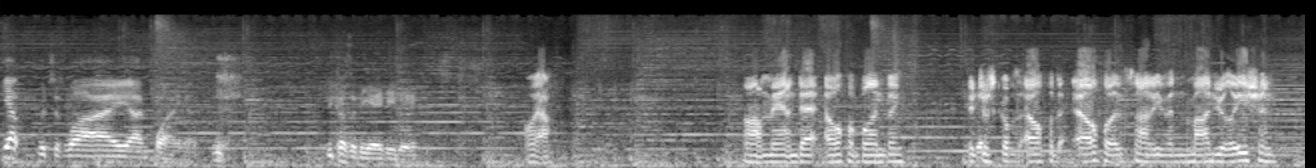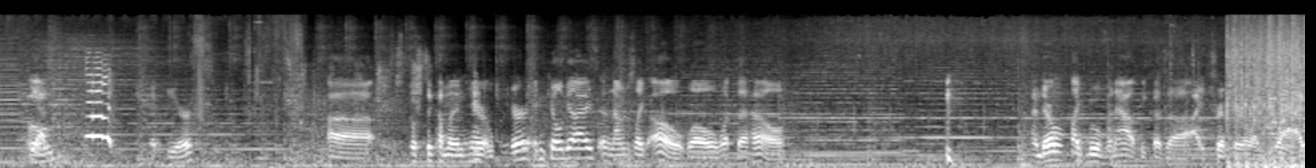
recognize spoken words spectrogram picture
Yep, which is why I'm playing it. because of the ADD. Oh yeah. Oh man, that alpha blending. It Yeah. just goes alpha to alpha, it's not even modulation. Yeah. Oh, Up here. Uh, supposed to come in here later and kill guys, and I'm just like, oh, well, what the hell? and they're like moving out because uh, I tripped their like flag.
